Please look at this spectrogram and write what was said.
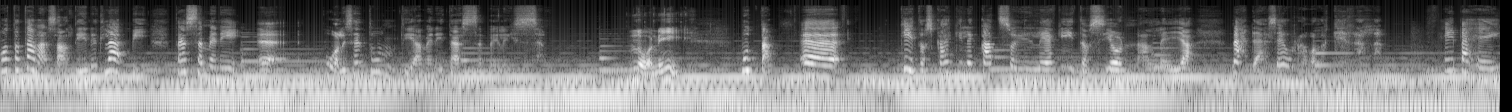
mutta tämä saatiin nyt läpi. Tässä meni ö, puolisen tuntia meni tässä pelissä. No niin. Mutta ö, kiitos kaikille katsojille ja kiitos Jonnalle ja nähdään seuraavalla kerralla. Heipä hei!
